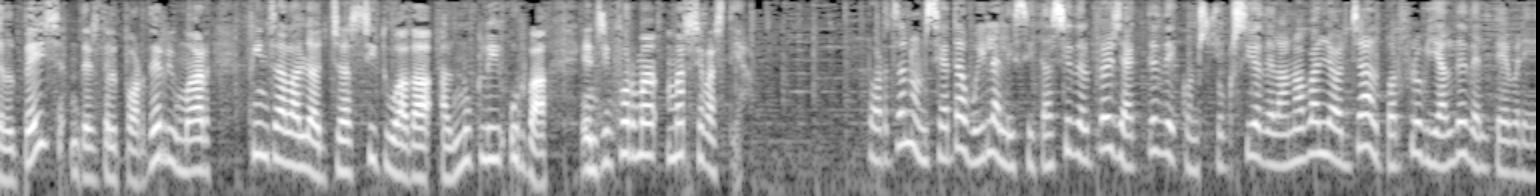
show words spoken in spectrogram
el peix des del port de Riumar fins a la llotja situada al nucli urbà. Ens informa Marc Sebastià. Ports ha anunciat avui la licitació del projecte de construcció de la nova llotja al port fluvial de Deltebre.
